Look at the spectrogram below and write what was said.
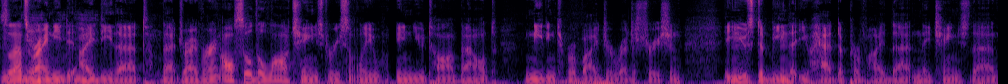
So that's where I need to Mm-hmm. ID that that driver. And also, the law changed recently in Utah about needing to provide your registration. It Hmm. used to be that you had to provide that, and they changed that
